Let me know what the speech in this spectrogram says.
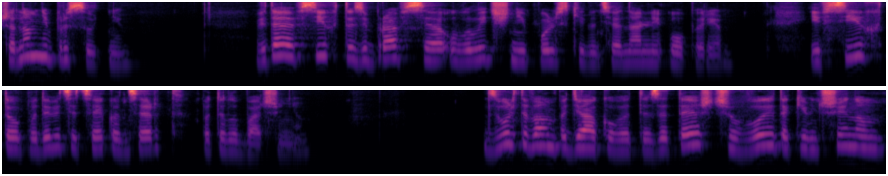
Шановні присутні, вітаю всіх, хто зібрався у величній польській національній опері, і всіх, хто подивиться цей концерт по телебаченню. Дозвольте вам подякувати за те, що ви таким чином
